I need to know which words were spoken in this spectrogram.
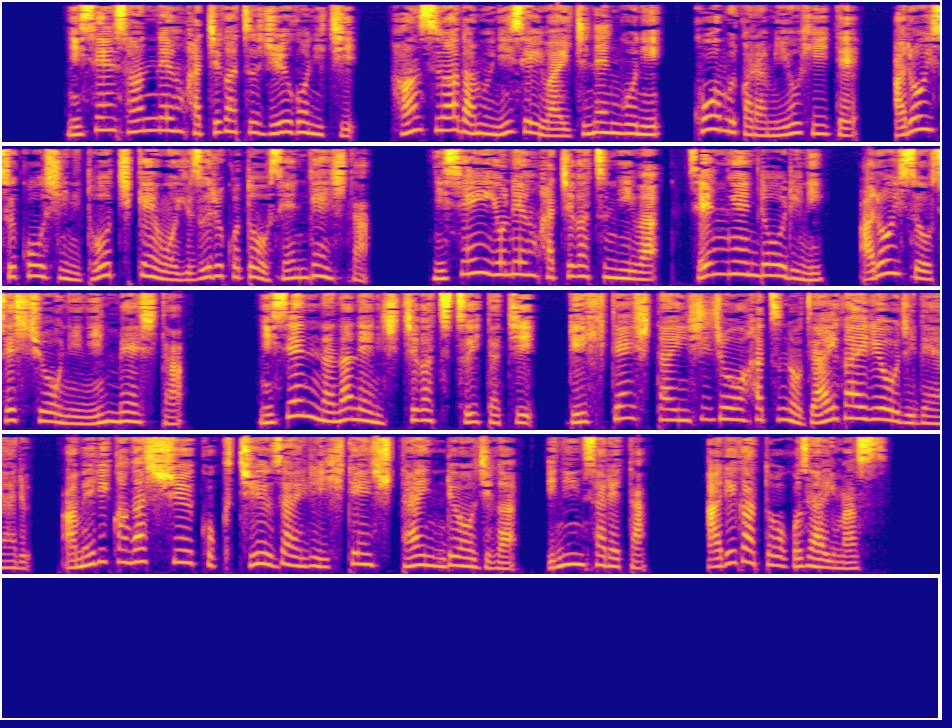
2003年8月15日、ハンス・アダム2世は1年後に公務から身を引いて、アロイス公使に統治権を譲ることを宣言した。2004年8月には宣言通りにアロイスを摂政に任命した。2007年7月1日、リヒテンシュタイン史上初の在外領事であるアメリカ合衆国駐在リヒテンシュタイン領事が委任された。ありがとうございます。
